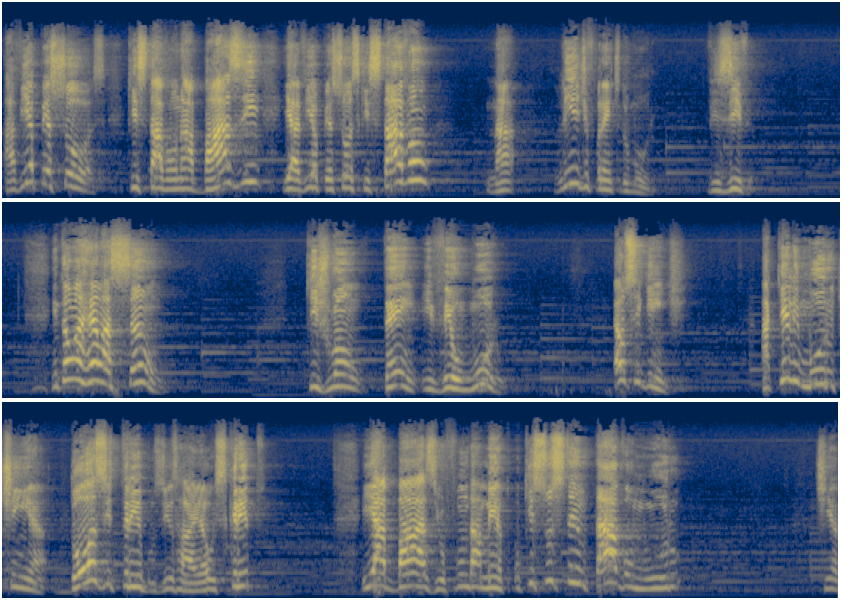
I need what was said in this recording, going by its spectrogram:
Havia pessoas que estavam na base e havia pessoas que estavam na linha de frente do muro, visível. Então a relação que João tem e vê o muro é o seguinte: aquele muro tinha 12 tribos de Israel escrito, e a base, o fundamento, o que sustentava o muro, tinha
